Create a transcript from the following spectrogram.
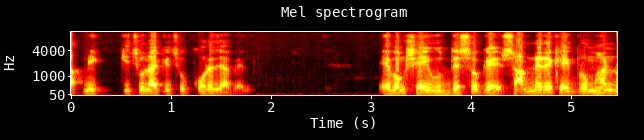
আপনি কিছু না কিছু করে যাবেন। এবং সেই উদ্দেশ্যকে সামনে রেখেই ব্রহ্মাণ্ড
